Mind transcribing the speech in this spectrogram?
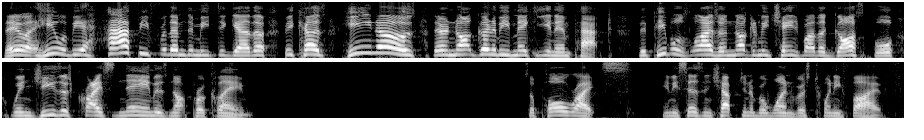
They were, he would be happy for them to meet together because he knows they're not going to be making an impact. The people's lives are not going to be changed by the gospel when Jesus Christ's name is not proclaimed. So Paul writes, and he says in chapter number 1, verse 25,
